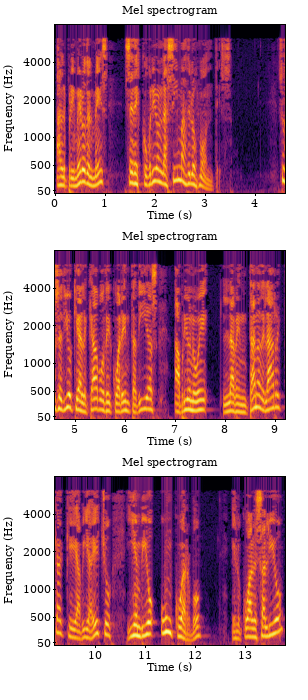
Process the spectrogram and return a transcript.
al primero del mes, se descubrieron las cimas de los montes. Sucedió que al cabo de cuarenta días abrió Noé la ventana del arca que había hecho y envió un cuervo, el cual salió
